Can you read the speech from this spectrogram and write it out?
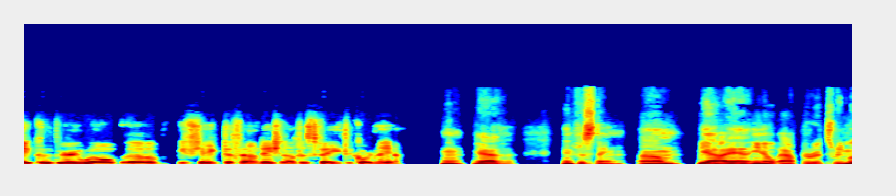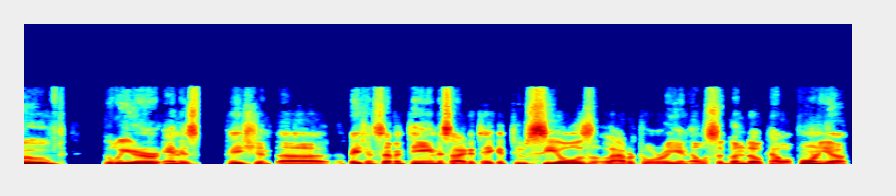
it could very well uh, shake the foundation of his faith, according to him. Hmm. Yeah, interesting. Um, yeah, and you know, after it's removed, Leir and his patient, uh, patient 17, decide to take it to Seals Laboratory in El Segundo, California,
